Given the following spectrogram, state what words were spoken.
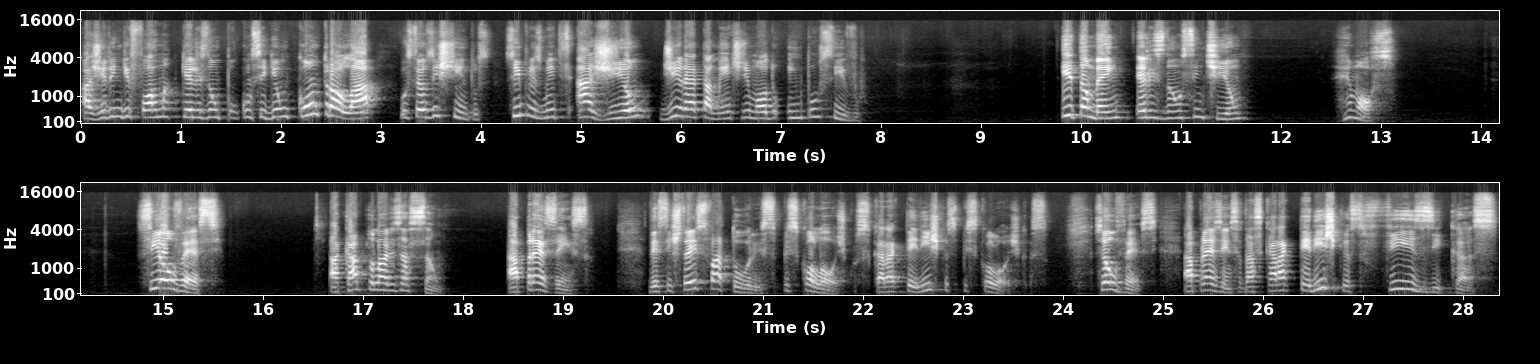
agirem de forma que eles não conseguiam controlar os seus instintos, simplesmente agiam diretamente de modo impulsivo. E também eles não sentiam remorso. Se houvesse a capitularização a presença desses três fatores psicológicos, características psicológicas, se houvesse a presença das características físicas,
